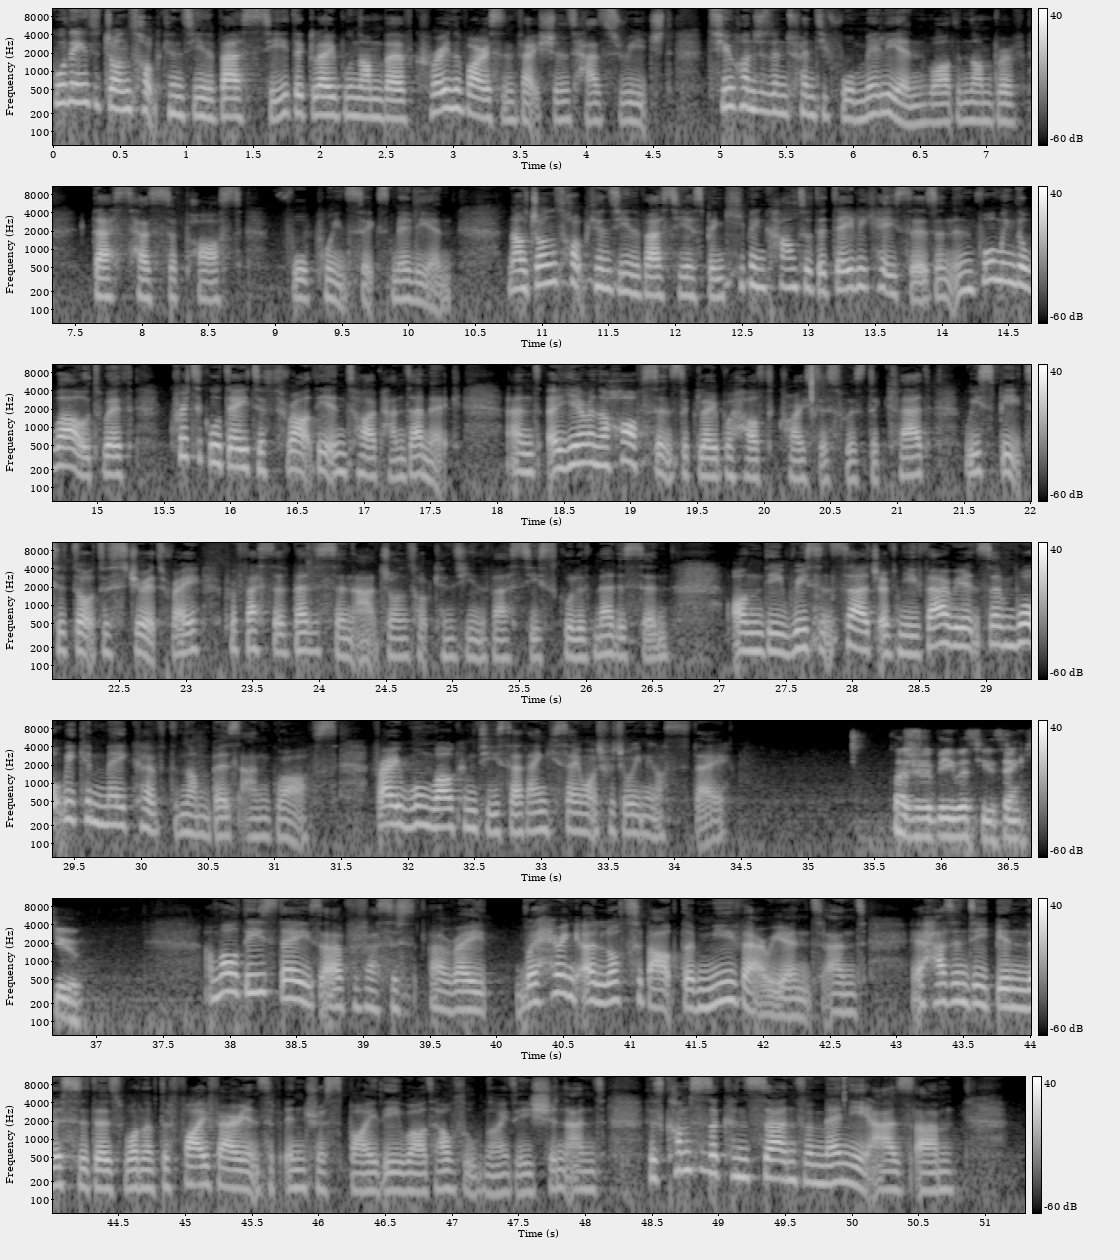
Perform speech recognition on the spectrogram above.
According to Johns Hopkins University, the global number of coronavirus infections has reached 224 million, while the number of deaths has surpassed 4.6 million. Now, Johns Hopkins University has been keeping count of the daily cases and informing the world with critical data throughout the entire pandemic. And a year and a half since the global health crisis was declared, we speak to Dr. Stuart Ray, Professor of Medicine at Johns Hopkins University School of Medicine, on the recent surge of new variants and what we can make of the numbers and graphs. Very warm welcome to you, sir. Thank you so much for joining us today. Pleasure to be with you. Thank you. And well, these days, uh, Professor uh, Ray, we're hearing a lot about the Mu variant, and it has indeed been listed as one of the five variants of interest by the World Health Organization. And this comes as a concern for many as um,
